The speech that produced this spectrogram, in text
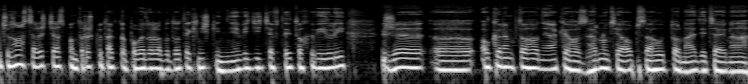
čo som chcel ešte aspoň trošku takto povedať, lebo do tej knižky nevidíte v tejto chvíli, že e, okrem toho nejakého zhrnutia obsahu to nájdete aj na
